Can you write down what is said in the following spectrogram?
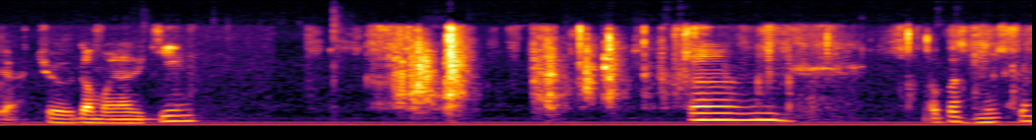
Já, deixa eu dar uma olhada aqui. Hum, opa, música.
